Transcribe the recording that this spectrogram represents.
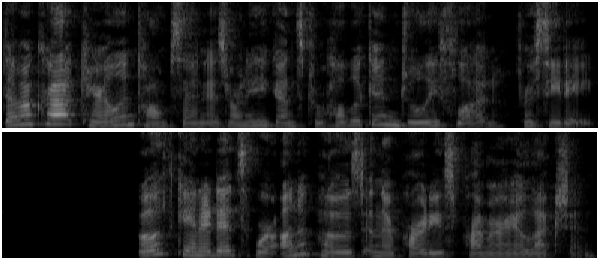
Democrat Carolyn Thompson is running against Republican Julie Flood for seat 8. Both candidates were unopposed in their party's primary election.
